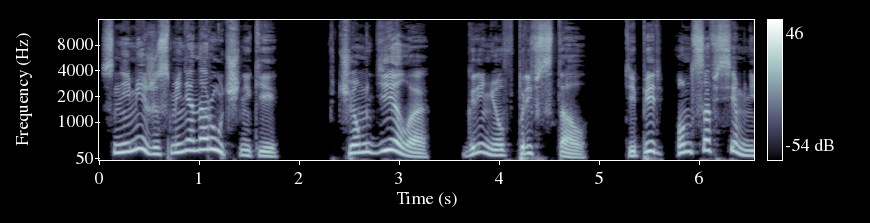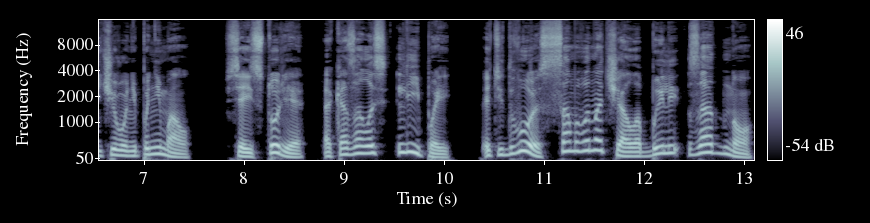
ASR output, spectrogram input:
«Сними же с меня наручники!» «В чем дело?» Гринев привстал. Теперь он совсем ничего не понимал. Вся история оказалась липой. Эти двое с самого начала были заодно.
